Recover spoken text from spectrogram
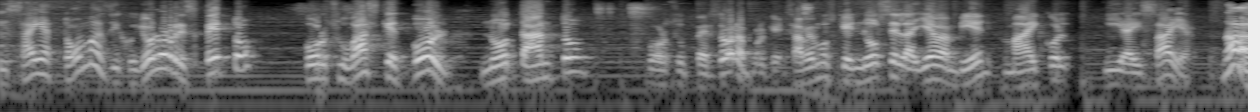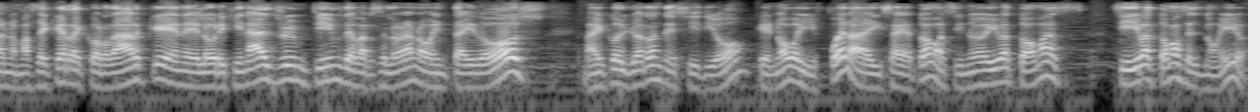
Isaiah Thomas, dijo. Yo lo respeto por su básquetbol, no tanto por su persona, porque sabemos que no se la llevan bien Michael y Isaiah. No, nomás hay que recordar que en el original Dream Team de Barcelona 92, Michael Jordan decidió que no fuera Isaiah Thomas, si no iba Thomas, si iba Thomas, él no iba.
